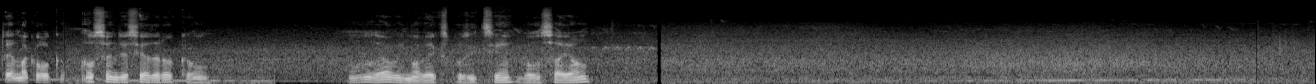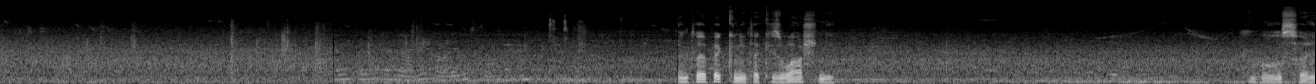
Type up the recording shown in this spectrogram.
Ten má koľko? 80 rokov. No, zaujímavé expozície bonsajov. Tento je pekný, taký zvláštny. Bonsai.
